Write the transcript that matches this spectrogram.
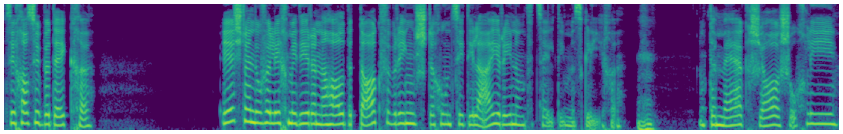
Sie kann es überdecken. Erst wenn du vielleicht mit ihr einen halben Tag verbringst, dann kommt sie die Leier rein und erzählt immer das Gleiche. Mhm. Und dann merkst du, ja, schon ein bisschen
